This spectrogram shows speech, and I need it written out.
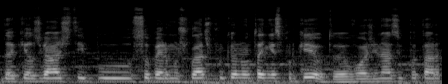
daqueles gajos tipo super musculados porque eu não tenho esse porquê. Eu, vou ao ginásio para estar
